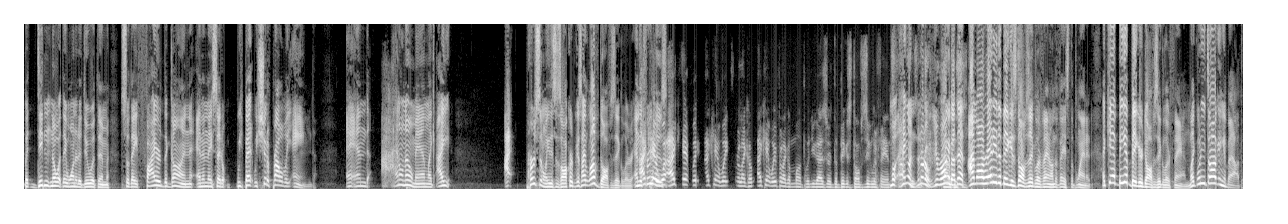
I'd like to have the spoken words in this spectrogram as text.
but didn't know what they wanted to do with him. So they fired the gun, and then they said, "We bet we should have probably aimed." And I don't know, man. Like I, I personally, this is awkward because I love Dolph Ziggler, and the I truth is, I can't wait. I can't wait for like a. I can't wait for like a month when you guys are the biggest Dolph Ziggler fans. Well, hang on. No, no, no. You're wrong about that. I'm already the biggest Dolph Ziggler fan on the face of the planet. I can't be a bigger Dolph Ziggler fan. Like, what are you talking about?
